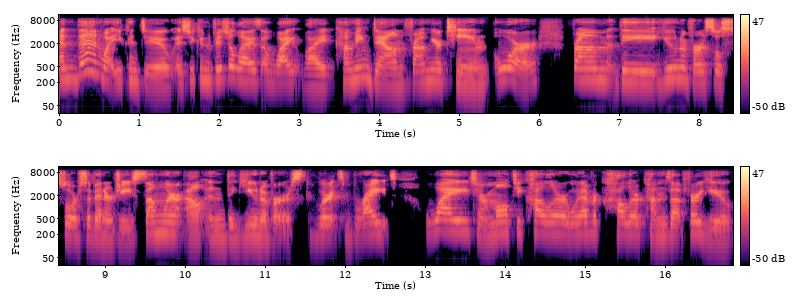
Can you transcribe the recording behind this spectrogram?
And then what you can do is you can visualize a white light coming down from your team or from the universal source of energy somewhere out in the universe where it's bright white or multicolor, whatever color comes up for you.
